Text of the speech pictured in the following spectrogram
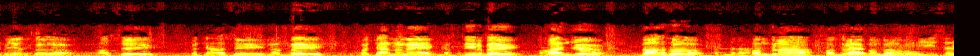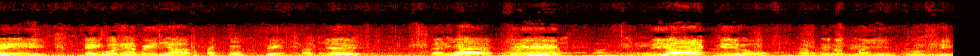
75 80 85 90 95 31 ਰੁਪਏ 5 10 15 15 15 20 ਕਈ ਬੋਲੀਆਂ ਪੀੜੀਆਂ 25 25 ਲੈਣੀਆਂ 30 30 ਕਿਲੋ 30 30 ਕੁਲਫੀ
